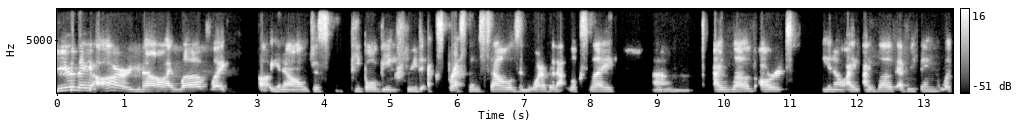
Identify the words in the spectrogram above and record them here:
Here they are, you know. I love like uh, you know, just people being free to express themselves and whatever that looks like. Um, I love art. You know, I, I love everything like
